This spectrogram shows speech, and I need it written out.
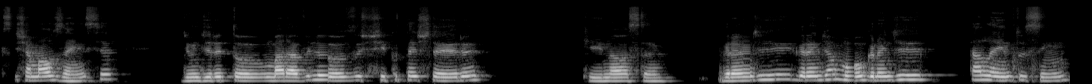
que se chama Ausência, de um diretor maravilhoso, Chico Teixeira, que, nossa, grande, grande amor, grande talento, assim.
